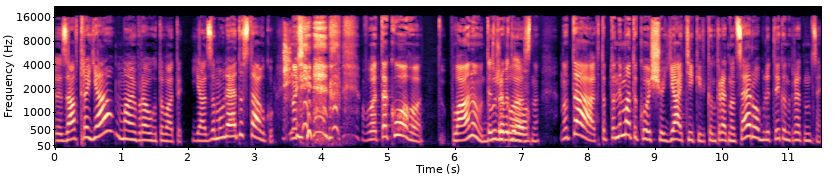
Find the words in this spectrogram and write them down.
Е, завтра я маю право готувати, я замовляю доставку. Ну, От такого плану дуже класно. Ну так, тобто нема такого, що я тільки конкретно це роблю, ти конкретно це.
